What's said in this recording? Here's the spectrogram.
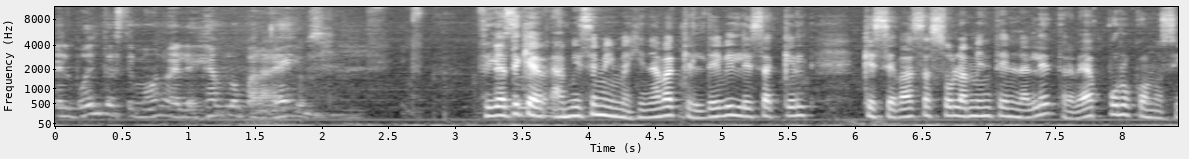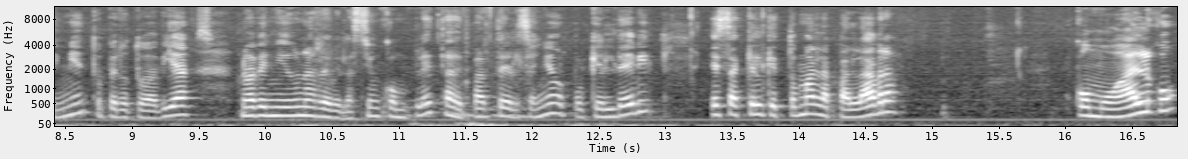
el buen testimonio, el ejemplo para ellos. Fíjate que a mí se me imaginaba que el débil es aquel que se basa solamente en la letra, vea puro conocimiento, pero todavía no ha venido una revelación completa de parte del Señor, porque el débil es aquel que toma la palabra como algo,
